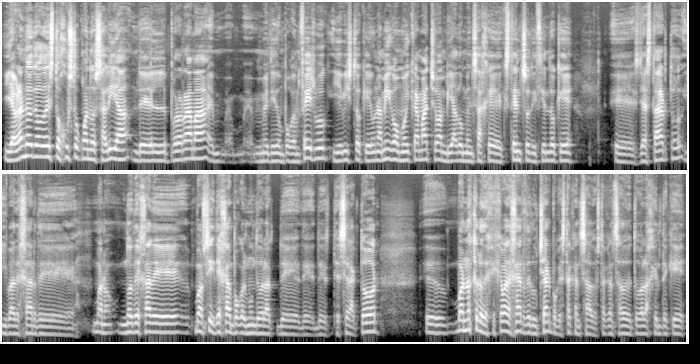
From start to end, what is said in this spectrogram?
Y hablando de todo esto, justo cuando salía del programa, me he metido un poco en Facebook y he visto que un amigo, muy camacho, ha enviado un mensaje extenso diciendo que eh, ya está harto y va a dejar de. Bueno, no deja de. Bueno, sí, deja un poco el mundo de, de, de, ser actor. Eh, bueno, no es que lo deje, que va a dejar de luchar porque está cansado. Está cansado de toda la gente que.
